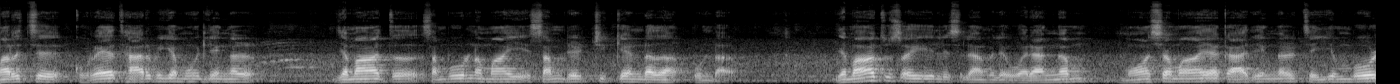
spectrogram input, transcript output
മറിച്ച് കുറേ ധാർമ്മിക മൂല്യങ്ങൾ ജമാഅത്ത് സമ്പൂർണമായി സംരക്ഷിക്കേണ്ടത് ഉണ്ട്. ജമാഅത്തു സഹീൽ ഇസ്ലാമിലെ ഒരംഗം മോശമായ കാര്യങ്ങൾ ചെയ്യുമ്പോൾ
